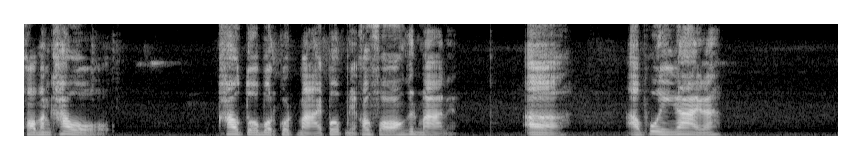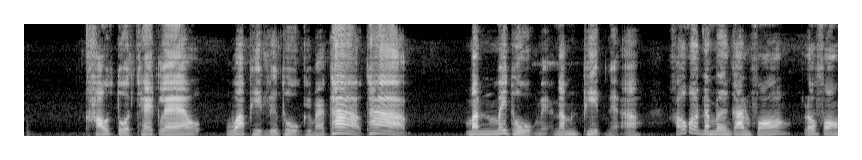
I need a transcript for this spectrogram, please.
พอมันเข้า เข้าตัวบทกฎหมายปุ๊บเนี่ยเขาฟ้องขึ้นมาเนี่ย เออ เอาพูดง่ายๆนะเขาตรวจเช็คแล้วว่าผิดหรือถูกใช่ไหมถ้าถ้ามันไม่ถูกเนี่ยนั่นมันผิดเนี่ยอ้าว เขาก็ดำเนินการฟ้อง แล้วฟ้อง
